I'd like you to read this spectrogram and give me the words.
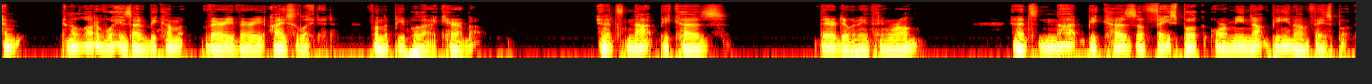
And in a lot of ways, I've become very, very isolated from the people that I care about. And it's not because they're doing anything wrong. And it's not because of Facebook or me not being on Facebook.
